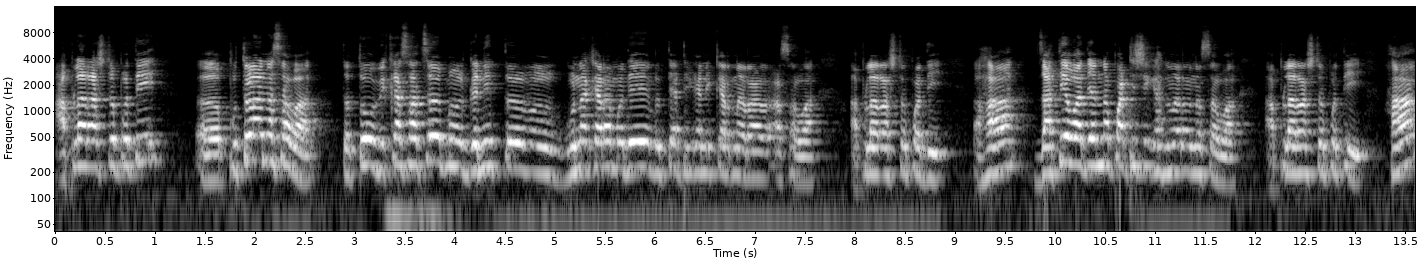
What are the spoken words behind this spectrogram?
आपला राष्ट्रपती पुतळा नसावा तर तो विकासाचं गणित गुणाकारामध्ये त्या ठिकाणी करणारा असावा. आपला राष्ट्रपती हा जातीयवाद्यांना पाठीशी घालणारा नसावा. आपला राष्ट्रपती हा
